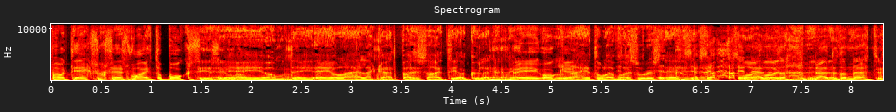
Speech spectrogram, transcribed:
ajattelin, eksyks se edes vaihtoboksiin silloin? Ei ole, mutta ei, ei ole lähelläkään, että pääsisi aitioon kyllä nyt. niin Ei, okei. Lähitulevaisuudessa. Ei. Se, se, se Voi- voi- näytöt, on, näytöt on nähty.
